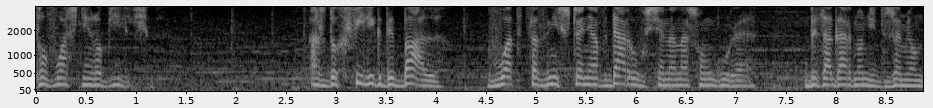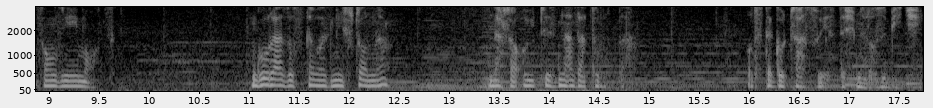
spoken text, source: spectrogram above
to właśnie robiliśmy. Aż do chwili, gdy Bal, władca zniszczenia, wdarł się na naszą górę, by zagarnąć drzemiącą w niej moc. Góra została zniszczona, nasza ojczyzna zatruta. Od tego czasu jesteśmy rozbici.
